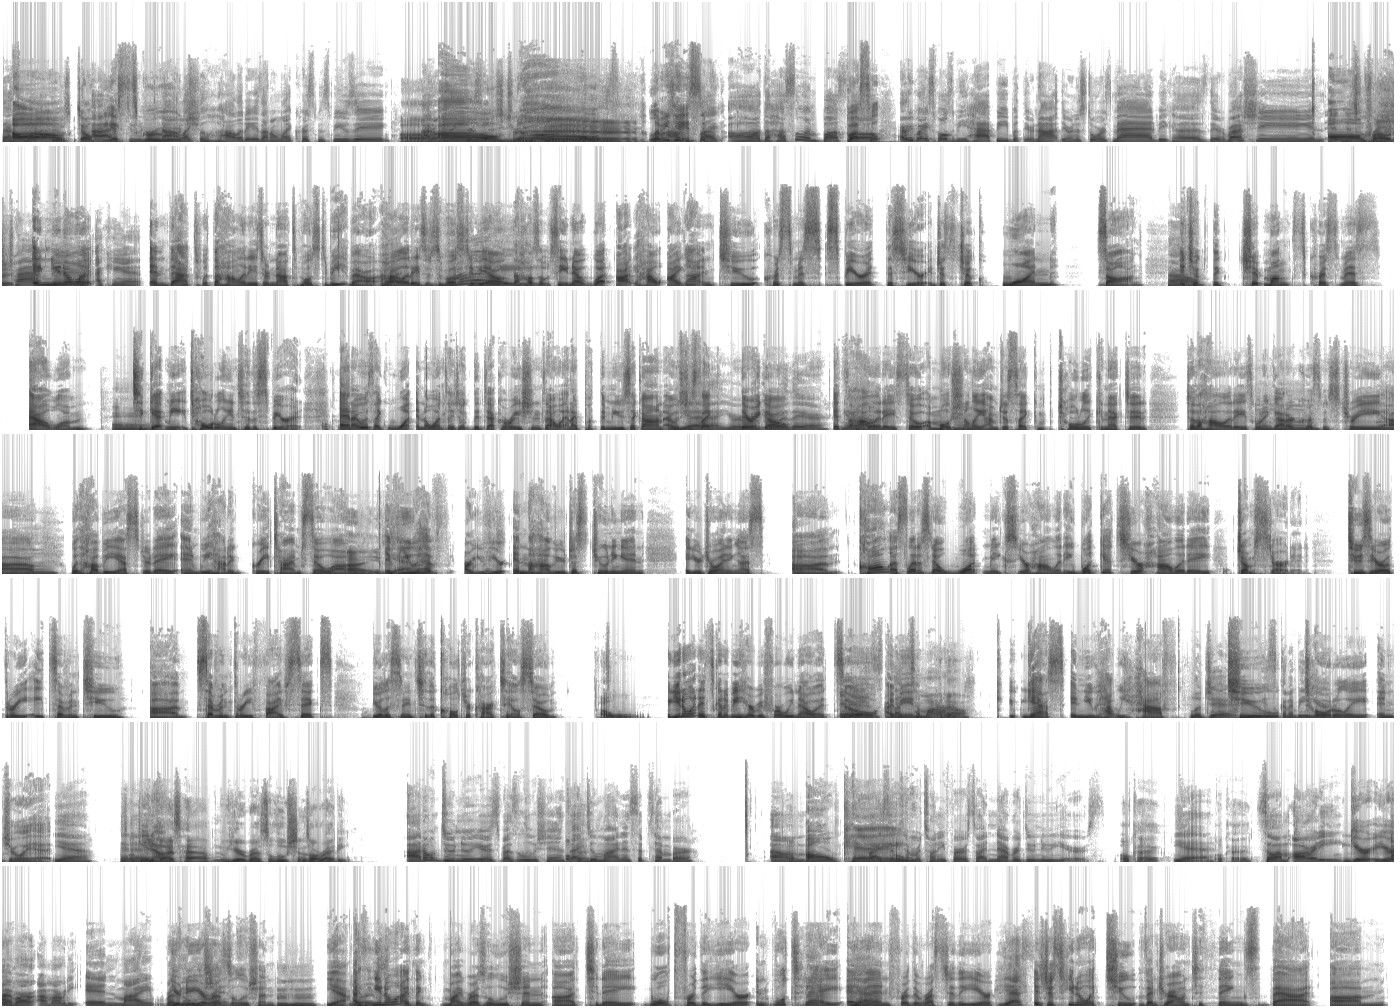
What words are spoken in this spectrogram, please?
That's oh, why. Yes. don't be I a do Scrooge. not like the holidays. I don't like Christmas music. Oh, I don't Oh, like Christmas trees. no. Let me tell I'm you just something. like, oh, the hustle and bustle. Bustle. Everybody's supposed to be happy, but they're not. They're in the stores mad because they're rushing and, and Oh, there's so Crowded. traffic. And you know what? I can't. and that's what the holidays are not supposed to be about. But- holidays are supposed to be out the hustle. See now, what I how I got into Christmas spirit this year. It just took one song. How? It took the Chipmunks Christmas album to Mm. get me totally into the spirit. Okay. And I was like, what? And once I took the decorations out and I put the music on, I was just Yeah, like, there we go. there. It's Yeah. the holidays. So emotionally, I'm just like totally connected to the holidays. When I got our Mhm. Christmas tree uh, Mhm. with hubby yesterday, and we had a great time. So, um, Nice. if Yeah. you have, are you? Nice. You're in the holiday. You're just tuning in, and you're joining us. Um, call us. Let us know what makes your holiday. What gets your holiday jump started? 203-872 uh, 7356. You're listening to the Culture Cocktail. So, oh, you know what? It's going to be here before we know it. It So, is, I like, mean, tomorrow, yes, and you have we have legit, to it's gonna be here. totally enjoy it. Yeah. it so is. do You you know. guys have New Year resolutions already? I don't do New Year's resolutions. I do mine in September. Um, Okay. by September 21st. So I never do New Year's. Okay. Yeah. Okay. So I'm already, You're you're I've, al- I'm already in my resolution. your New Year resolution. Mm-hmm. Yeah, I, Nice. you know what? I think my resolution uh, today, well, for the year, and well, today, and Yeah. then for the rest of the year, Yes. it's just you know what to venture out into things that um,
